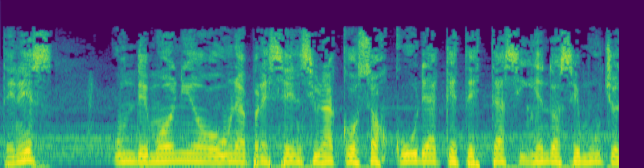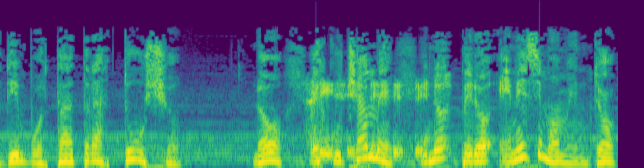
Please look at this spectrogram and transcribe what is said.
tenés un demonio o una presencia, una cosa oscura que te está siguiendo hace mucho tiempo, está atrás tuyo. No, escúchame, no, pero en ese momento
